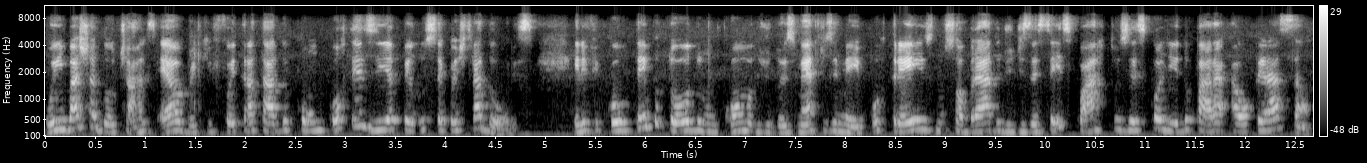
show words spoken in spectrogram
o embaixador Charles Elbrick foi tratado com cortesia pelos sequestradores. Ele ficou o tempo todo num cômodo de 2,5 metros e meio por 3, no sobrado de 16 quartos escolhido para a operação.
